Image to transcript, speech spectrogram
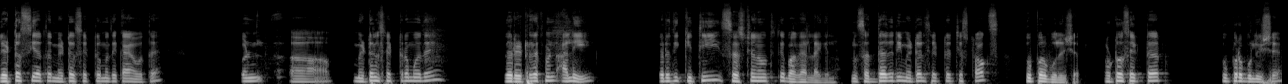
लेटेस्ट आता मेटल सेक्टरमध्ये काय होतं आहे पण मेटल सेक्टरमध्ये जर रिट्रेसमेंट आली तर ती किती सस्टेन होते ते बघायला लागेल. पण सध्या तरी मेटल सेक्टरचे स्टॉक्स सुपर बुलिश आहेत. ऑटो सेक्टर सुपर बुलिश आहे.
